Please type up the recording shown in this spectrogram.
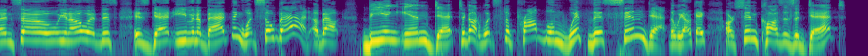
and so, you know, this is debt even a bad thing? What's so bad about being in debt to God? What's the problem with this sin debt that we got? Okay, our sin causes a debt.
